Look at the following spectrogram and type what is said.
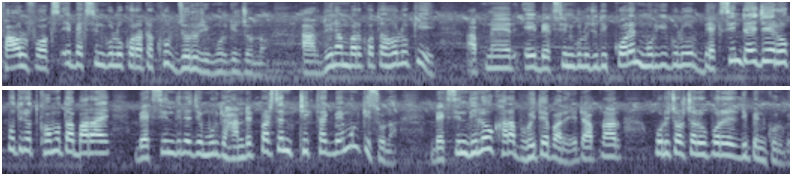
fowl pox, এই ভ্যাকসিনগুলো করাটা খুব জরুরি মুরগির জন্য। আর দুই নাম্বার কথা হলো কি আপনার এই ভ্যাকসিনগুলো যদি করেন মুরগিগুলোর ভ্যাকসিনটাই যে রোগ প্রতিরোধ ক্ষমতা বাড়ায় ভ্যাকসিন দিলে যে মুরগি হান্ড্রেড পার্সেন্ট ঠিক থাকবে এমন কিছু না। ভ্যাকসিন দিলেও খারাপ হইতে পারে এটা আপনার পরিচর্যার উপরে ডিপেন্ড করবে।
